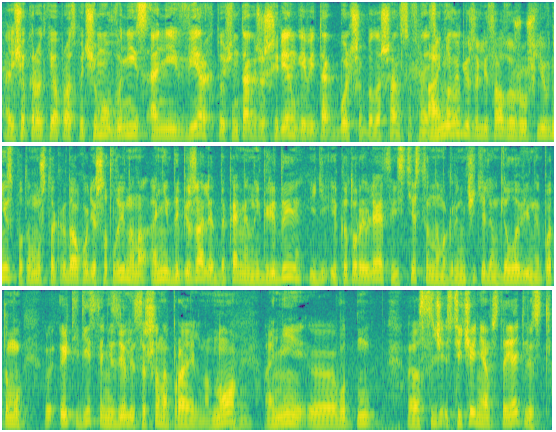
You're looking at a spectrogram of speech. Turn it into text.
А еще короткий вопрос. Почему вниз, а не вверх? Точно так же шеренга, ведь так больше было шансов найти Они палатку. выбежали, сразу же ушли вниз, потому что когда уходишь от лавины, они добежали до каменной гряды, и, и которая является естественным ограничителем для лавины. Поэтому э, эти действия они сделали совершенно правильно. Но они, э, вот, ну, э, с с течением обстоятельств,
